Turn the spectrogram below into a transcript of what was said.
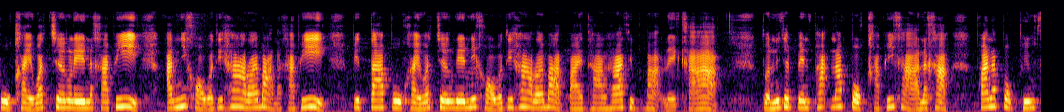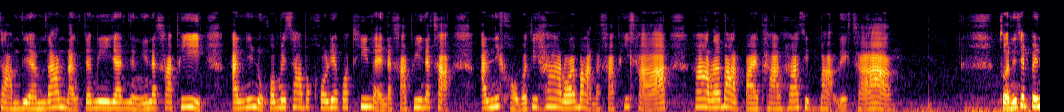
ปลูกไข่วัดเชิงเลนนะคะ พี่ อันนี้ขอไว้ที่ 500 บาทนะคะ พี่ ปิดตาปลูกไข่วัดเชิงเลนนี่ขอไว้ที่ 500 บาทปลายทาง 50 บาทเลยค่ะ ส่วนนี้จะเป็นพระหน้าปกค่ะพี่ขานะคะ พระหน้าปกพิมพ์สามเหลี่ยมด้านหลังจะมียันอย่างนี้นะคะ พี่ อันนี้หนูก็ไม่ทราบว่าเขาเรียกว่าที่ไหนนะคะ พี่นะคะ อันนี้ขอไว้ที่ 500 บาทนะคะ พี่ขา500 บาทปลายทาง 50 บาทเลยค่ะ ส่วนนี้จะเป็น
